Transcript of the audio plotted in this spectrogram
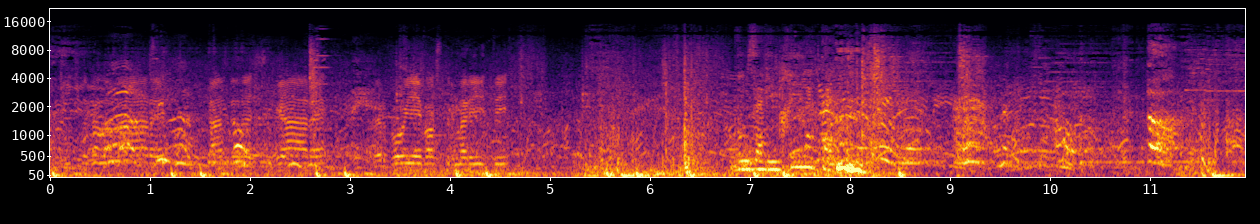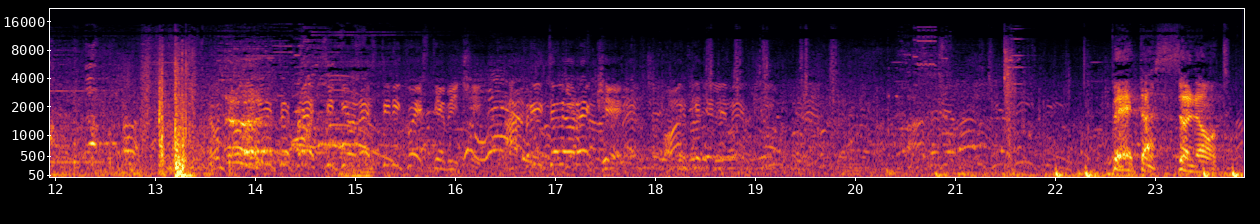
Tutto da lavare, tanto da asciugare, per voi e i vostri mariti. Vous avez pris la tête. Non troverete prezzi più onesti di questi, amici. Aprite le orecchie. Ho anche delle merci. Bête insolente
